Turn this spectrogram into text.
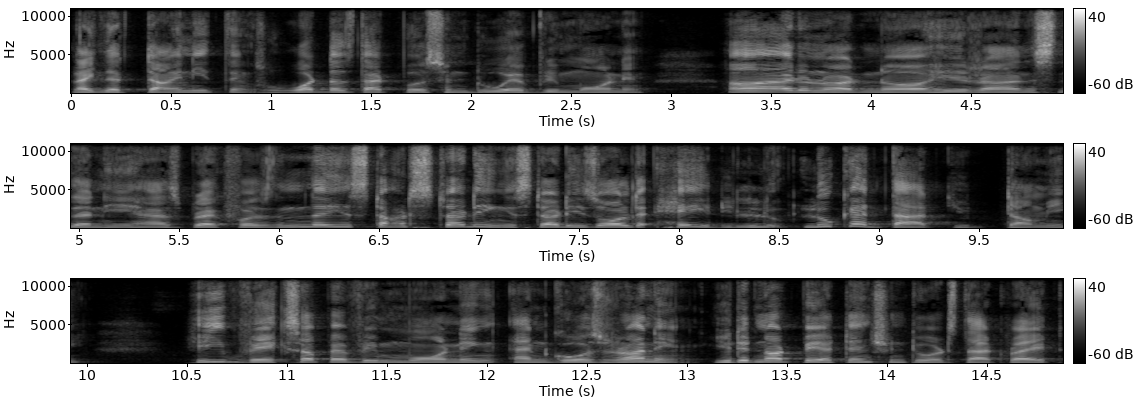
Like the tiny things. What does that person do every morning? Oh, i do not know. He runs then he has breakfast and then he starts studying. He studies all day hey look, look at that you dummy. He wakes up every morning and goes running. You did not pay attention towards that right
